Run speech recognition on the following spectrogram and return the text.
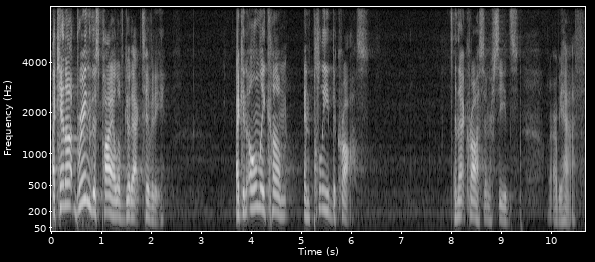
I cannot bring this pile of good activity. I can only come and plead the cross. And that cross intercedes on our behalf.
